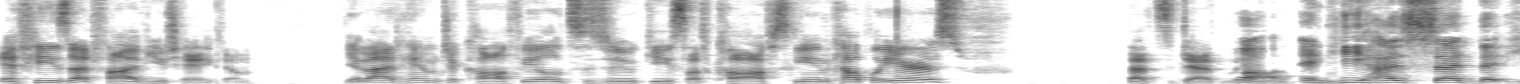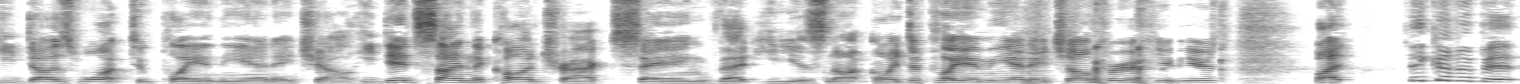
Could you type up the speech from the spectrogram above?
If he's at five, you take him. You add him to Caufield, Suzuki, Slafkovsky in a couple years. That's deadly. Well, and he has said that he does want to play in the NHL. He did sign the contract saying that he is not going to play in the NHL for a few years, but think of a bit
